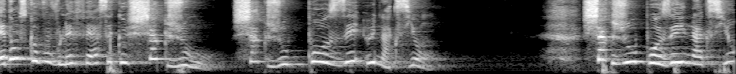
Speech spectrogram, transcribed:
et donc, ce que vous voulez faire, c'est que chaque jour, chaque jour, posez une action. Chaque jour, posez une action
